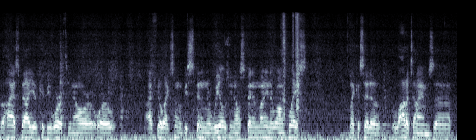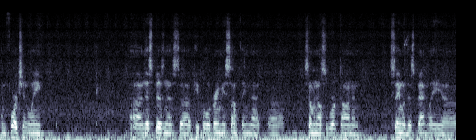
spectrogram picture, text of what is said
the highest value it could be worth, you know, or, or I feel like someone would be spinning their wheels, you know, spending money in the wrong place. Like I said, a, a lot of times, uh, unfortunately, uh, in this business, uh, people will bring me something that uh, someone else has worked on, and same with this Bentley. Uh,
